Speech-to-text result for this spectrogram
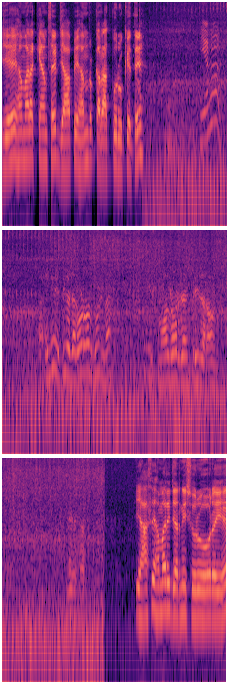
ये है हमारा कैंप साइट जहाँ पे हम रात को रुके थे। रोड वॉज़ ना स्मॉल ट्रीज अराउंड ये है सर यहाँ से हमारी जर्नी शुरू हो रही है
